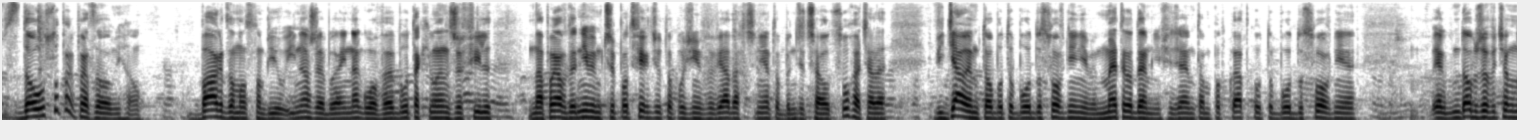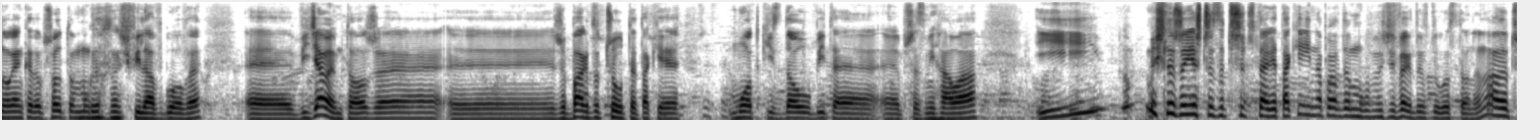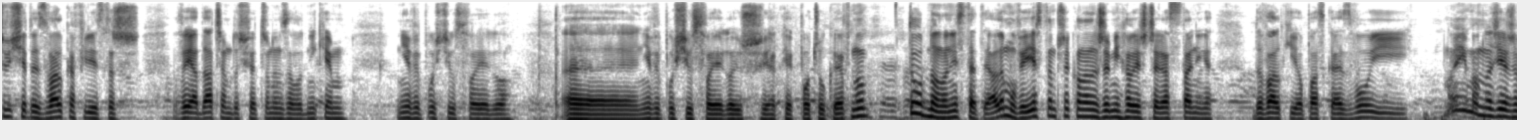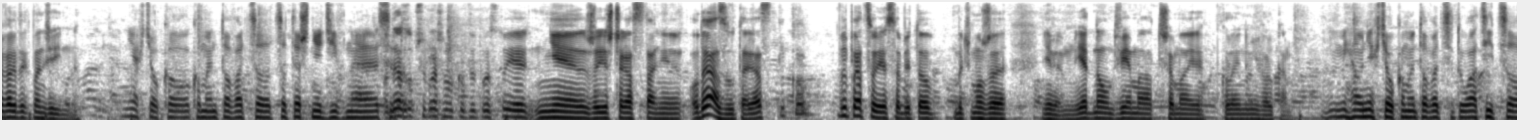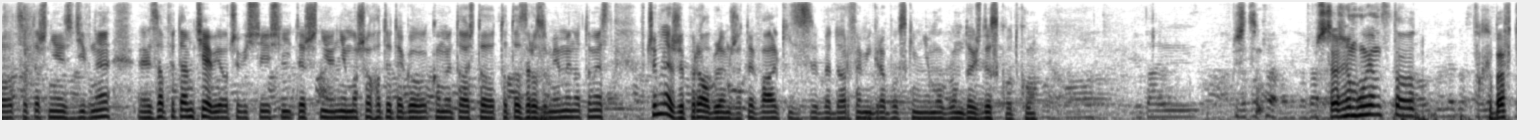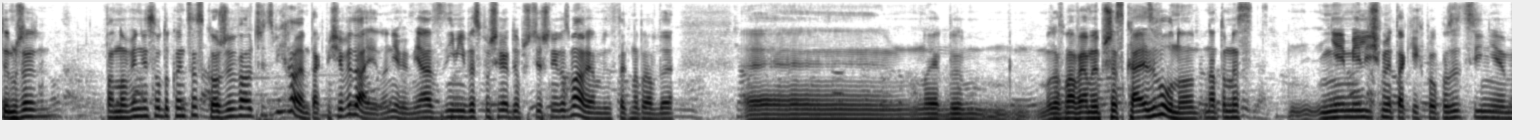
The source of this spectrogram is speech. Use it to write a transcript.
z dołu super pracował Michał. Bardzo mocno bił i na żebra, i na głowę. Był taki moment, że Phil naprawdę, nie wiem czy potwierdził to później w wywiadach, czy nie, to będzie trzeba odsłuchać, ale widziałem to, bo to było dosłownie, nie wiem, metr ode mnie. Siedziałem tam pod klatką, to było dosłownie, jakbym dobrze wyciągnął rękę do przodu, to mógł dotknąć Phila w głowę. E, widziałem to, że, e, że bardzo czuł te takie młotki z dołu bite e, przez Michała. I no, myślę, że jeszcze ze 3-4 takie i naprawdę mógłby być werdykt w drugą stronę. No ale oczywiście to jest walka. Phil jest też wyjadaczem, doświadczonym zawodnikiem. Nie wypuścił swojego, e, nie wypuścił swojego już jak, jak poczuł krew. No trudno, no niestety, ale mówię, jestem przekonany, że Michał jeszcze raz stanie do walki o pas KSW i no i mam nadzieję, że werdykt będzie inny. Nie chciał ko- komentować, co, co też nie dziwne. Od razu, przepraszam, tylko wyprostuję, nie, że jeszcze raz stanie od razu teraz, tylko wypracuję sobie to być może, nie wiem, jedną, dwiema, trzema kolejnymi walkami. Michał nie chciał komentować sytuacji, co, co też nie jest dziwne. E, Zapytam Ciebie, oczywiście, jeśli też nie, nie masz ochoty tego komentować, to, to to zrozumiemy. Natomiast w czym leży problem, że te walki z Bedorfem i Grabowskim nie mogą dojść do skutku? Szczerze mówiąc, to chyba w tym, że panowie nie są do końca skorzy walczyć z Michałem, tak mi się wydaje. No nie wiem, ja z nimi bezpośrednio przecież nie rozmawiam, więc tak naprawdę no jakby rozmawiamy przez KSW, no natomiast nie mieliśmy takich propozycji, nie,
